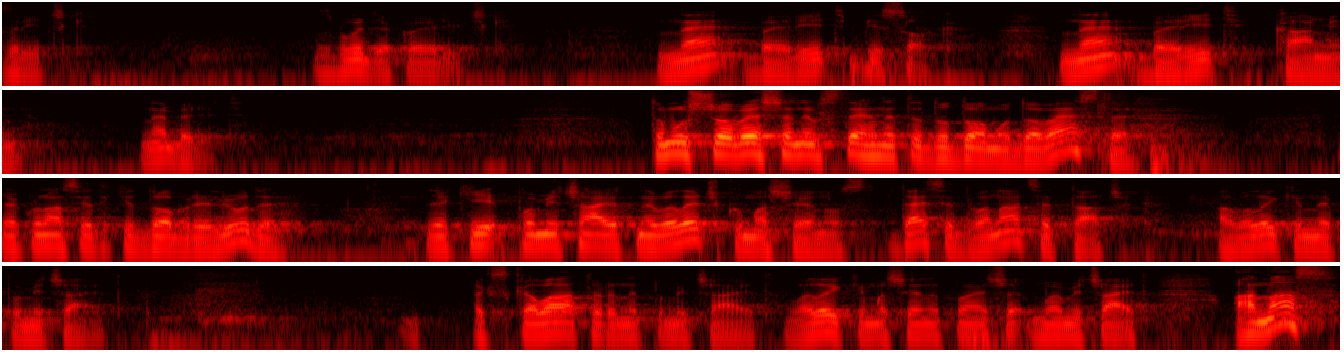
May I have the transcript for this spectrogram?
з річки, з будь-якої річки. Не беріть пісок, не беріть камінь. Не беріть. Тому що ви ще не встигнете додому довести, як у нас є такі добрі люди, які помічають невеличку машину з 10-12 тачок, а великі не помічають. Екскаватори не помічають, великі машини помічають. А нас,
